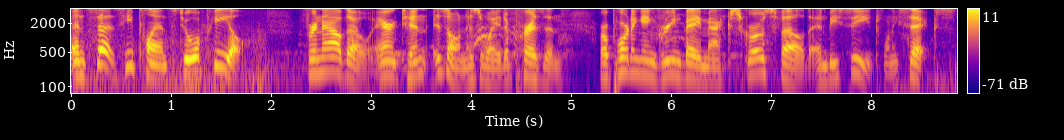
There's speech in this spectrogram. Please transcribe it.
and says he plans to appeal. For now, though, Arrington is on his way to prison. Reporting in Green Bay, Max Grossfeld, NBC 26.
